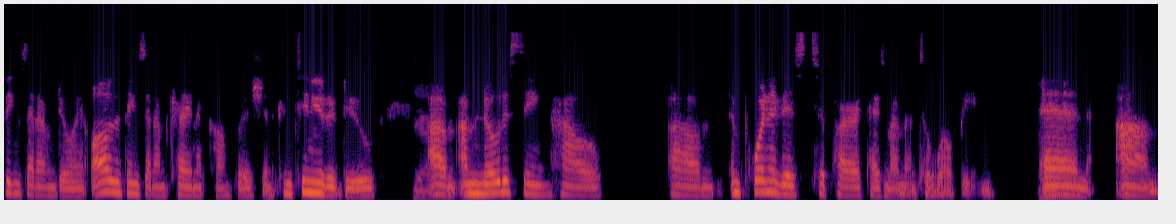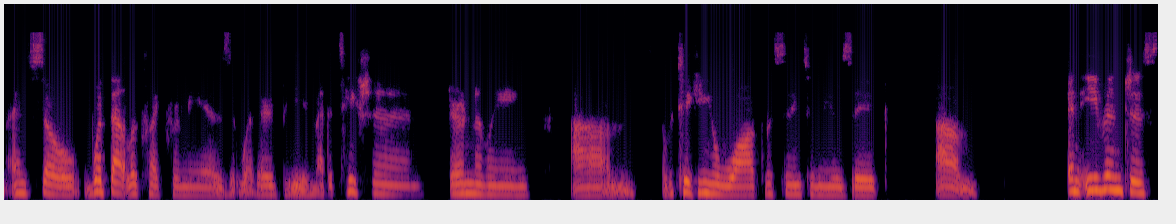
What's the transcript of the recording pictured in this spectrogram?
things that I'm doing, all the things that I'm trying to accomplish and continue to do, yeah. um, I'm noticing how um, important it is to prioritize my mental well being. Mm. And um, and so, what that looks like for me is whether it be meditation, journaling, um, taking a walk, listening to music, um, and even just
